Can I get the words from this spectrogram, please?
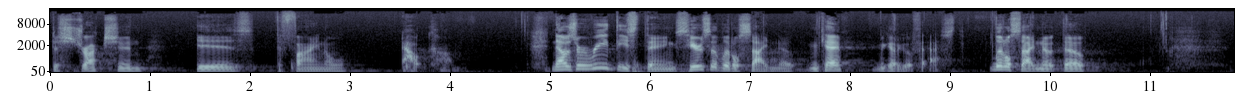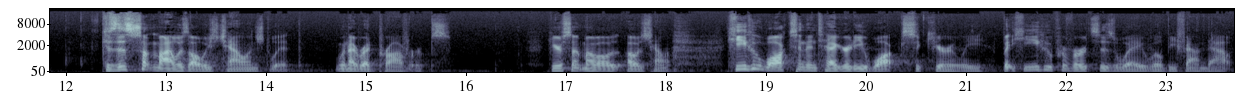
destruction is the final outcome. Now, as we read these things, here's a little side note, okay? We got to go fast. Little side note, though, because this is something I was always challenged with when I read Proverbs. Here's something I was, I was challenged. He who walks in integrity walks securely, but he who perverts his way will be found out.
